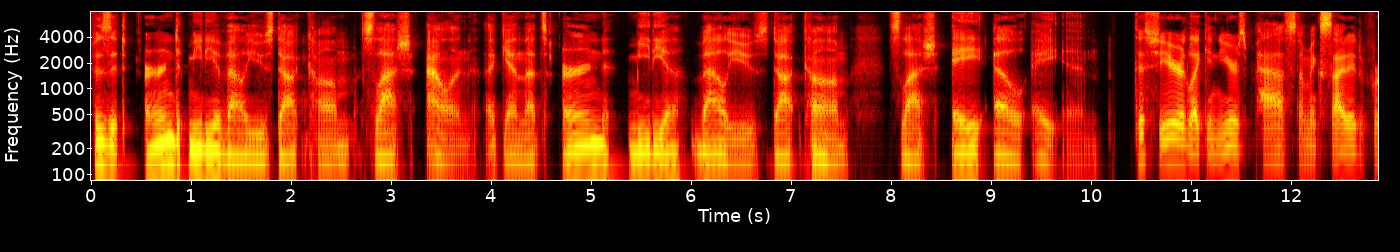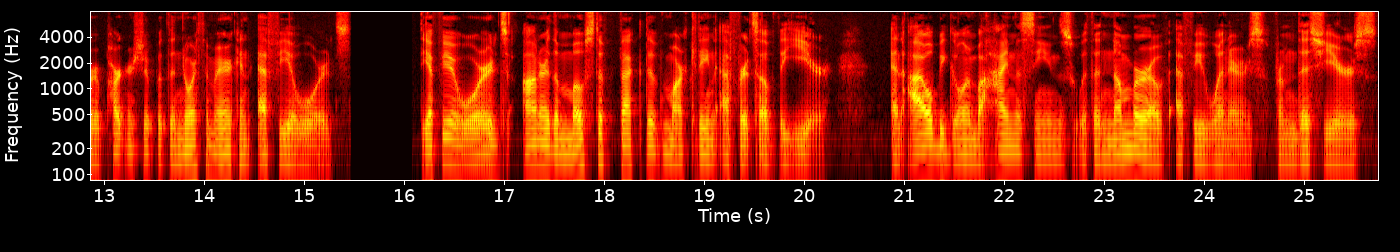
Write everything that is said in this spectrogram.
Visit earnedmediavalues.com slash Alan. Again, that's earnedmediavalues.com slash A-L-A-N. This year, like in years past, I'm excited for a partnership with the North American Effie Awards. The Effie Awards honor the most effective marketing efforts of the year, and I will be going behind the scenes with a number of Effie winners from this year's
